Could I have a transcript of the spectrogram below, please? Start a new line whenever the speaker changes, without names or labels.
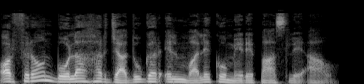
اور فرون بولا ہر جادوگر علم والے کو میرے پاس لے آؤ۔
